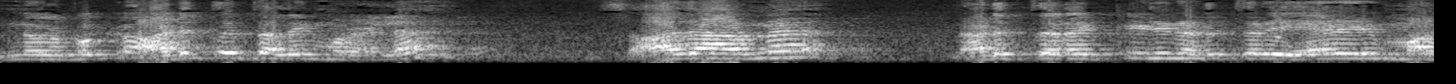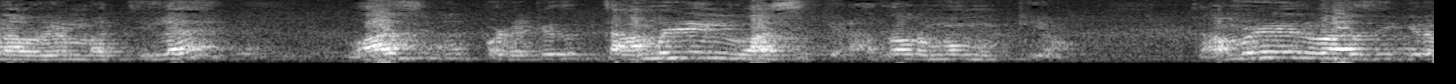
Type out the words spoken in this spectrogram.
இன்னொரு பக்கம் அடுத்த தலைமுறையில சாதாரண நடுத்தர கீழ் நடுத்தர ஏழை மாணவர்கள் மத்தியில வாசிப்பு பழக்கத்தை தமிழில் வாசிக்கிறார். அதான் ரொம்ப முக்கியம். தமிழில் வாசிக்கிற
